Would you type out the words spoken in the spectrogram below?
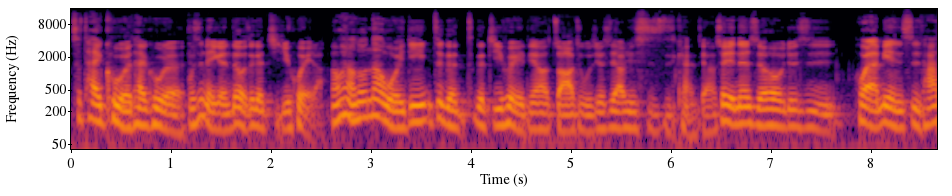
这太酷了，太酷了，不是每个人都有这个机会啦。然后我想说，那我一定这个这个机会一定要抓住，就是要去试试看这样。所以那时候就是后来面试，他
